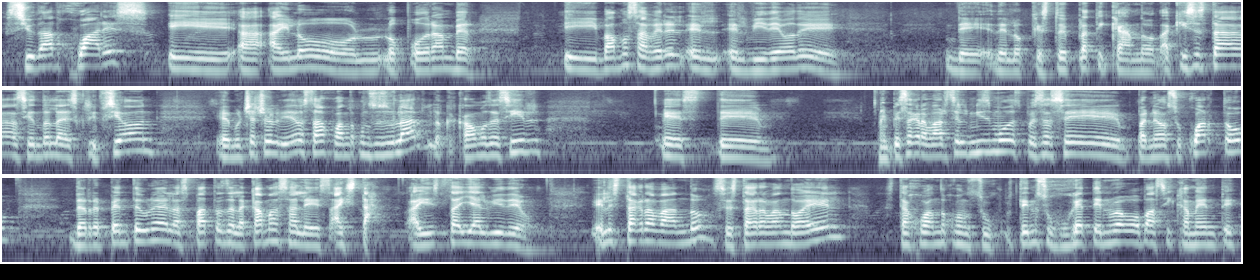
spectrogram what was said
Ciudad Juárez. Y ahí lo, podrán ver. Y vamos a ver el, el, video de, de, de, lo que estoy platicando. Aquí se está haciendo la descripción. El muchacho del video estaba jugando con su celular, lo que acabamos de decir. Este. Empieza a grabarse el mismo, después hace paneo a su cuarto. De repente una de las patas de la cama sale, ahí está, ahí está ya el video. Él está grabando, se está grabando a él, está jugando con su, tiene su juguete nuevo básicamente.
